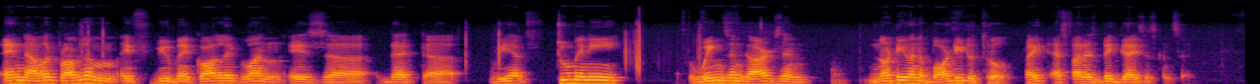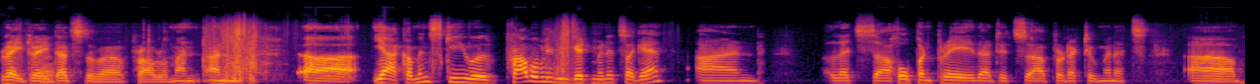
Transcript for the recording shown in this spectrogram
and our problem, if you may call it one, is uh, that uh, we have too many wings and guards and not even a body to throw, right? As far as big guys is concerned. right, right, Uh, that's the uh, problem, and and uh, yeah, Kaminsky will probably will get minutes again, and let's uh, hope and pray that it's uh, productive minutes. Um,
